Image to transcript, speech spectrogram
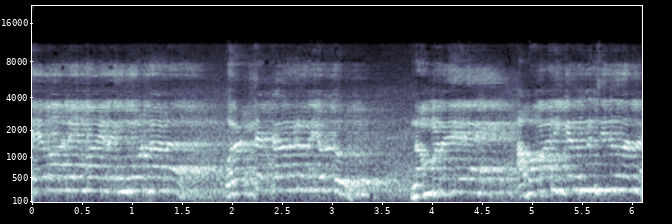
ദേവാലയമായത് എന്തുകൊണ്ടാണ് ഒരൊറ്റ കാരണമേ ഉള്ളൂ നമ്മളെ അപമാനിക്കാനൊന്നും ചെയ്തതല്ല.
